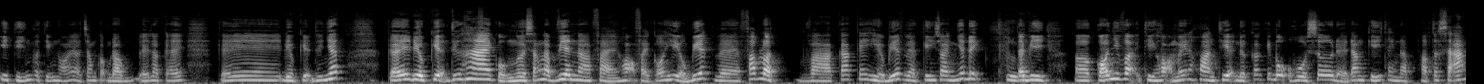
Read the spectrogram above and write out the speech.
uy tín và tiếng nói ở trong cộng đồng. Đấy là cái cái điều kiện thứ nhất. Cái điều kiện thứ hai của người sáng lập viên là phải họ phải có hiểu biết về pháp luật và các cái hiểu biết về kinh doanh nhất định. Ừ. tại vì uh, có như vậy thì họ mới hoàn thiện được các cái bộ hồ sơ để đăng ký thành lập hợp tác xã.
